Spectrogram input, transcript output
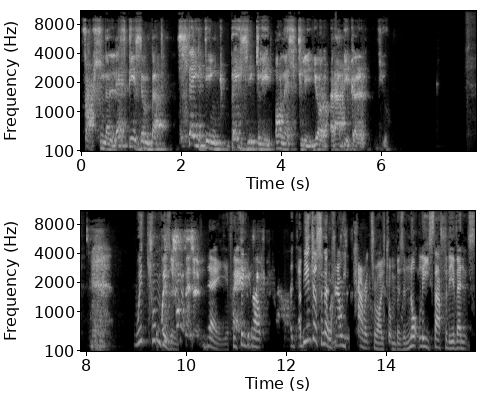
factional leftism, but stating basically, honestly, your radical view. With Trumpism, With Trumpism today, if we think about, I'd be interested to know how you characterize Trumpism, not least after the events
